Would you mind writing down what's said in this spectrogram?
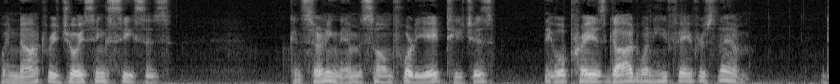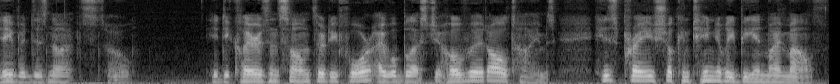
when not, rejoicing ceases. Concerning them, Psalm 48 teaches, they will praise God when he favors them. David does not so. He declares in Psalm 34, I will bless Jehovah at all times. His praise shall continually be in my mouth.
